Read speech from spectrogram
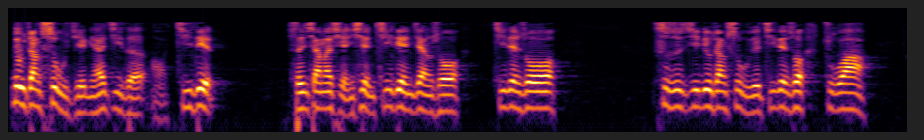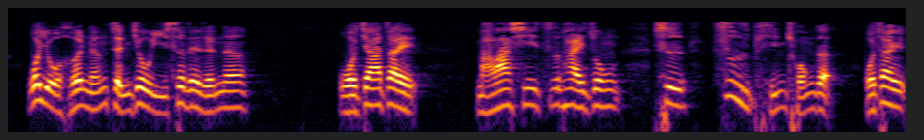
六章十五节，你还记得啊？基甸神向他显现，基甸这样说：基甸说。四世纪六章十五节，基甸说：“主啊，我有何能拯救以色列人呢？我家在马拉西支派中是自贫穷的，我在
